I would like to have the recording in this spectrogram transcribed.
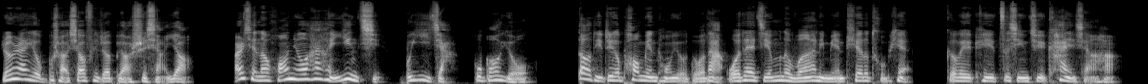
仍然有不少消费者表示想要。而且呢，黄牛还很硬气，不议价，不包邮。到底这个泡面桶有多大？我在节目的文案里面贴了图片，各位可以自行去看一下哈。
